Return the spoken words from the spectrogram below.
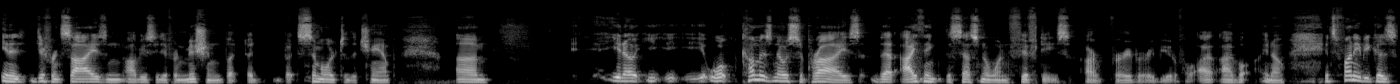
in a different size and obviously different mission, but uh, but similar to the Champ. Um, you know, it will come as no surprise that I think the Cessna 150s are very, very beautiful. I, I've, you know, it's funny because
